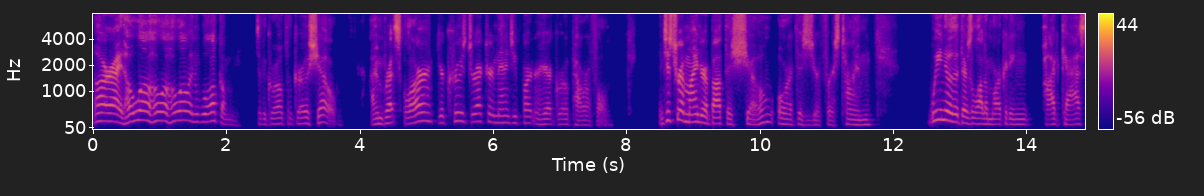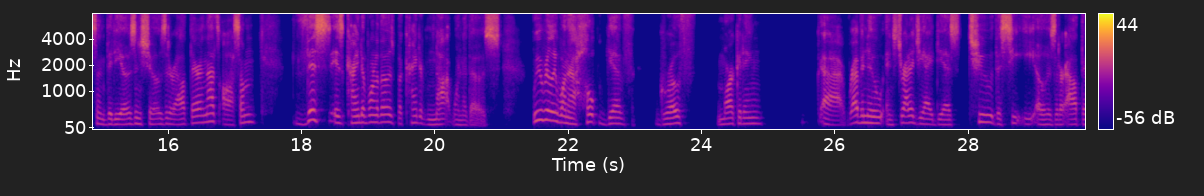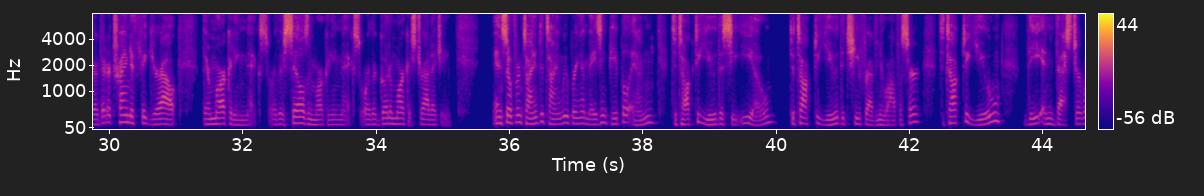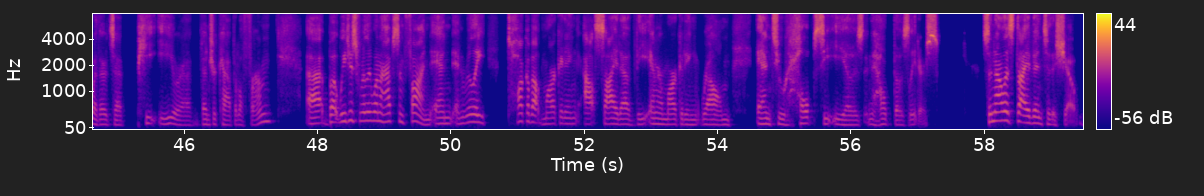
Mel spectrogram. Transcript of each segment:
All right. Hello, hello, hello, and welcome to the Grow Up with Grow show. I'm Brett Schklar, your cruise director and managing partner here at Grow Powerful. And just a reminder about this show, or if this is your first time, we know that there's a lot of marketing podcasts and videos and shows that are out there, and that's awesome. This is kind of one of those, but kind of not one of those. We really want to help give growth marketing uh, revenue and strategy ideas to the CEOs that are out there that are trying to figure out their marketing mix or their sales and marketing mix or their go to market strategy. And so from time to time, we bring amazing people in to talk to you, the CEO, to talk to you, the chief revenue officer, to talk to you, the investor, whether it's a PE or a venture capital firm. Uh, but we just really want to have some fun and, and really talk about marketing outside of the inner marketing realm and to help CEOs and help those leaders. So now let's dive into the show.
